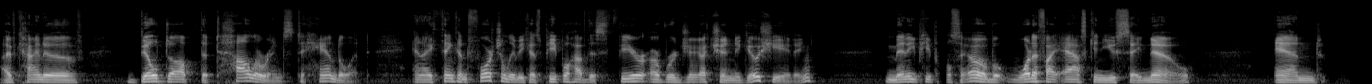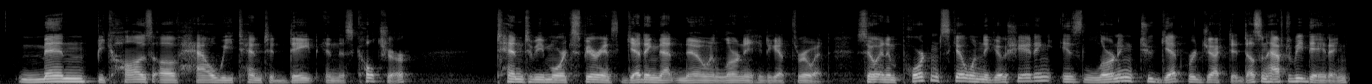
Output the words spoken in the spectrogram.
I've kind of built up the tolerance to handle it. And I think, unfortunately, because people have this fear of rejection negotiating, many people say, oh, but what if I ask and you say no? And men, because of how we tend to date in this culture, tend to be more experienced getting that no and learning to get through it. So, an important skill when negotiating is learning to get rejected. Doesn't have to be dating,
